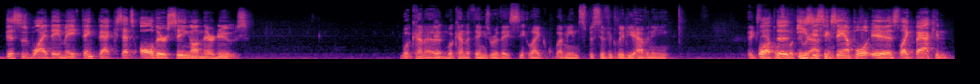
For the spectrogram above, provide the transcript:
this is why they may think that because that's all they're seeing on their news. What kind of And- what kind of things were they seeing? Like, I mean, specifically, do you have any Well, examples? of the what they easiest example is like back in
